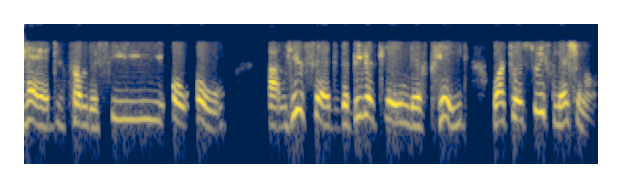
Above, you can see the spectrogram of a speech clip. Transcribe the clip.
heard from the COO, um, he said the biggest claim they've paid was to a Swiss national,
